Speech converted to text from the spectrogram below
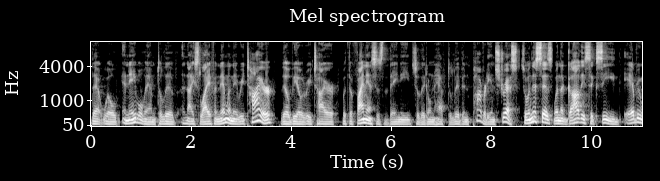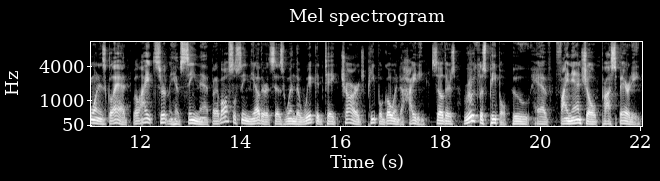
that will enable them to live a nice life. And then when they retire, they'll be able to retire with the finances that they need so they don't have to live in poverty and stress. So when this says, when the godly succeed, everyone is glad glad. Well, I certainly have seen that, but I've also seen the other. It says, when the wicked take charge, people go into hiding. So there's ruthless people who have financial prosperity.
